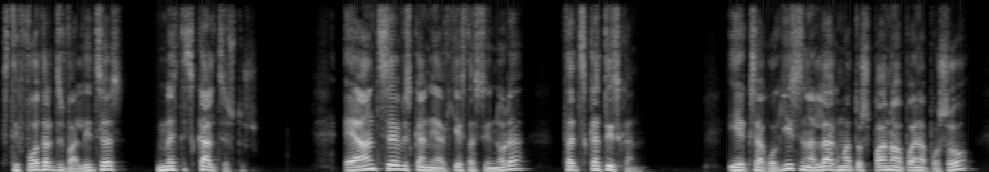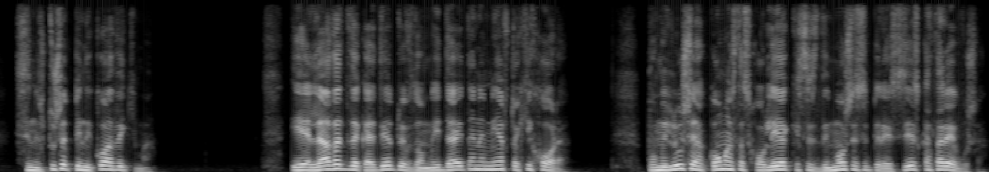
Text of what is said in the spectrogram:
Στη φόδρα της βαλίτσας, μέσα στι κάλτσες τους. Εάν τις έβρισκαν οι αρχές στα σύνορα, θα τις κατήσχαν. Η εξαγωγή συναλλάγματος πάνω από ένα ποσό συνιστούσε ποινικό αδίκημα. Η Ελλάδα τη δεκαετία του 70 ήταν μια φτωχή χώρα, που μιλούσε ακόμα στα σχολεία και στις δημόσιες υπηρεσίες καθαρεύουσα,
